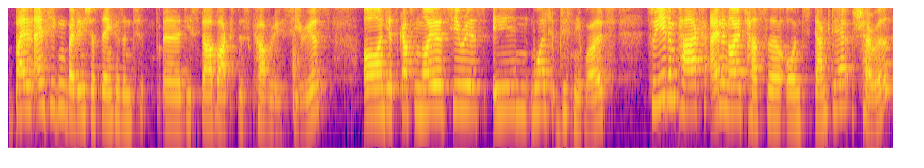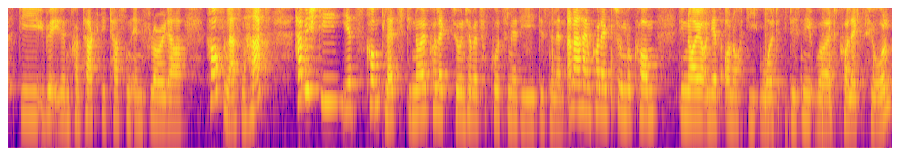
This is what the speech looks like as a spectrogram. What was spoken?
bei den einzigen, bei denen ich das denke, sind äh, die Starbucks Discovery Series. Und jetzt gab es eine neue Series in Walt Disney World. Zu jedem Park eine neue Tasse und dank der Cheryl, die über ihren Kontakt die Tassen in Florida kaufen lassen hat, habe ich die jetzt komplett, die neue Kollektion. Ich habe jetzt vor kurzem ja die Disneyland Anaheim Kollektion bekommen, die neue und jetzt auch noch die Walt Disney World Kollektion.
